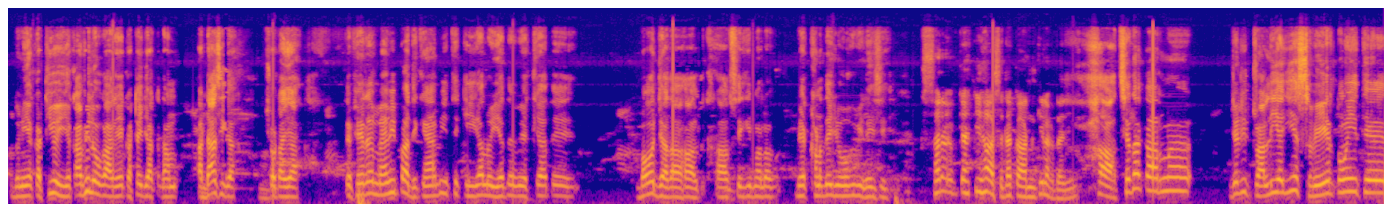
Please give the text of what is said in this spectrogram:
ਦੁਨੀਆ ਇਕੱਠੀ ਹੋਈ ਹੈ ਕਾਫੀ ਲੋਕ ਆ ਗਏ ਇਕੱਠੇ ਯਕਦਮ ਅੱਡਾ ਸੀਗਾ ਛੋਟਾ ਜਿਹਾ। ਤੇ ਫਿਰ ਮੈਂ ਵੀ ਭੱਜ ਕੇ ਆਇਆ ਵੀ ਇੱਥੇ ਕੀ ਗੱਲ ਹੋਈ ਹੈ ਤੇ ਵੇਖਿਆ ਤੇ ਬਹੁਤ ਜ਼ਿਆਦਾ ਹਾਲਤ ਖਰਾਬ ਸੀਗੀ ਮਤਲਬ ਵੇਖਣ ਦੇ ਯੋਗ ਵੀ ਨਹੀਂ ਸੀ। ਸਰ ਕਿਆ ਕੀ ਹਾਦਸੇ ਦਾ ਕਾਰਨ ਕੀ ਲੱਗਦਾ ਜੀ? ਹਾਦਸੇ ਦਾ ਕਾਰਨ ਜਿਹੜੀ ਟਰਾਲੀ ਹੈ ਜੀ, ਇਹ ਸਵੇਰ ਤੋਂ ਹੀ ਇੱਥੇ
